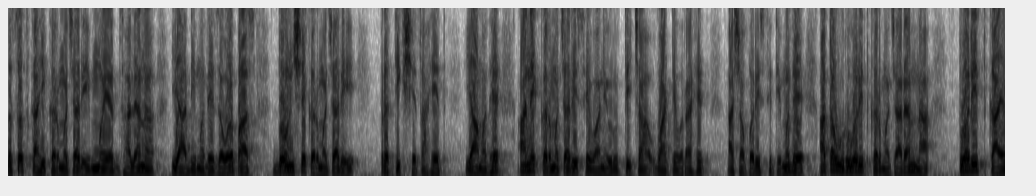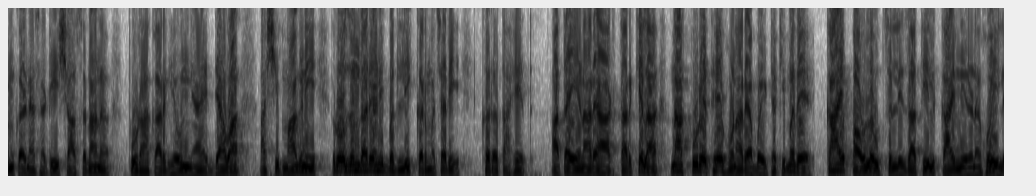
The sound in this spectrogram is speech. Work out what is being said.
तसंच काही कर्मचारी मयत झाल्यानं यादीमध्ये जवळपास दोनशे कर्मचारी प्रतीक्षेत आहेत. यामध्ये अनेक कर्मचारी सेवानिवृत्तीच्या वाटेवर आहेत. अशा परिस्थितीमध्ये आता उर्वरित कर्मचाऱ्यांना त्वरित कायम करण्यासाठी शासनानं पुढाकार घेऊन न्याय द्यावा अशी मागणी रोजंदारी आणि बदली कर्मचारी करत आहेत. आता येणाऱ्या आठ तारखेला नागपूर येथे होणाऱ्या बैठकीमध्ये काय पावलं उचलली जातील काय निर्णय होईल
